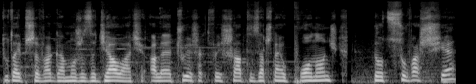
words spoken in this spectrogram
Tutaj przewaga może zadziałać, ale czujesz, jak twoje szaty zaczynają płonąć, ty odsuwasz się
